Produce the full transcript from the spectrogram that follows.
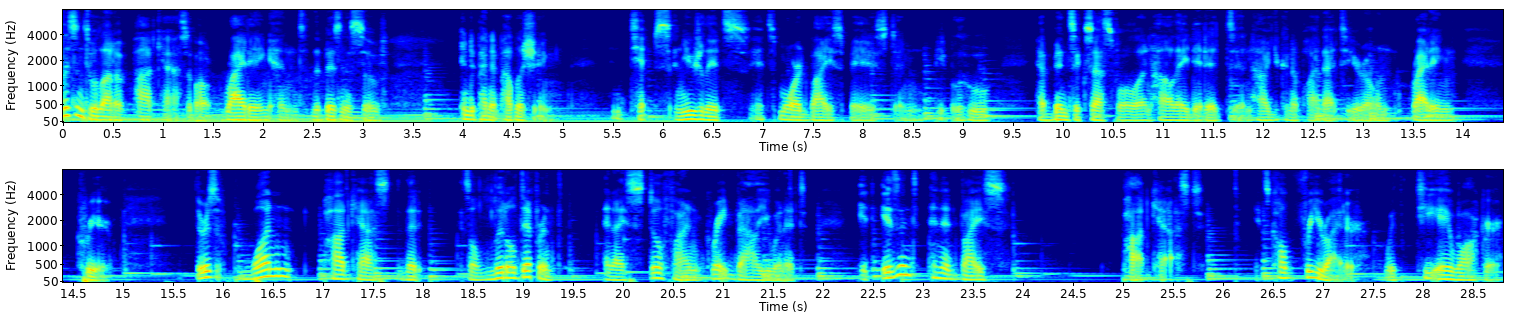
Listen to a lot of podcasts about writing and the business of independent publishing and tips and usually it's it's more advice based and people who have been successful and how they did it and how you can apply that to your own writing career. There's one podcast that is a little different and I still find great value in it. It isn't an advice podcast. It's called Free Rider with T.A. Walker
